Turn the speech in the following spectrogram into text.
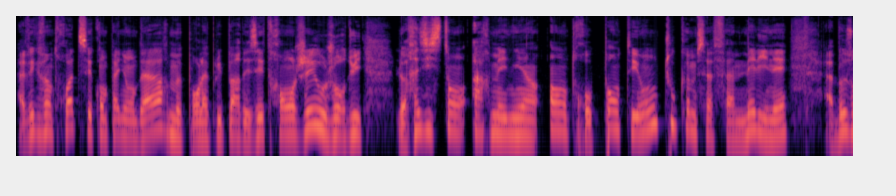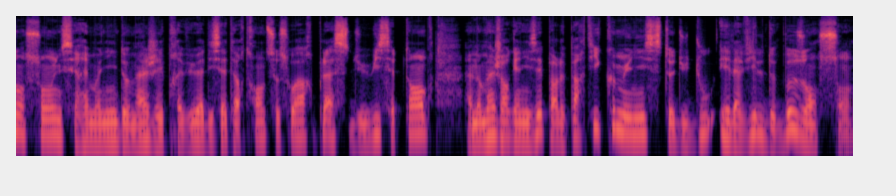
avec 23 de ses compagnons d'armes, pour la plupart des étrangers. Aujourd'hui, le résistant arménien entre au Panthéon, tout comme sa femme Mélinée. À Besançon, une cérémonie d'hommage est prévue à 17h30 ce soir, place du 8 septembre. Un hommage organisé par le Parti communiste du Doubs et la ville de Besançon.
